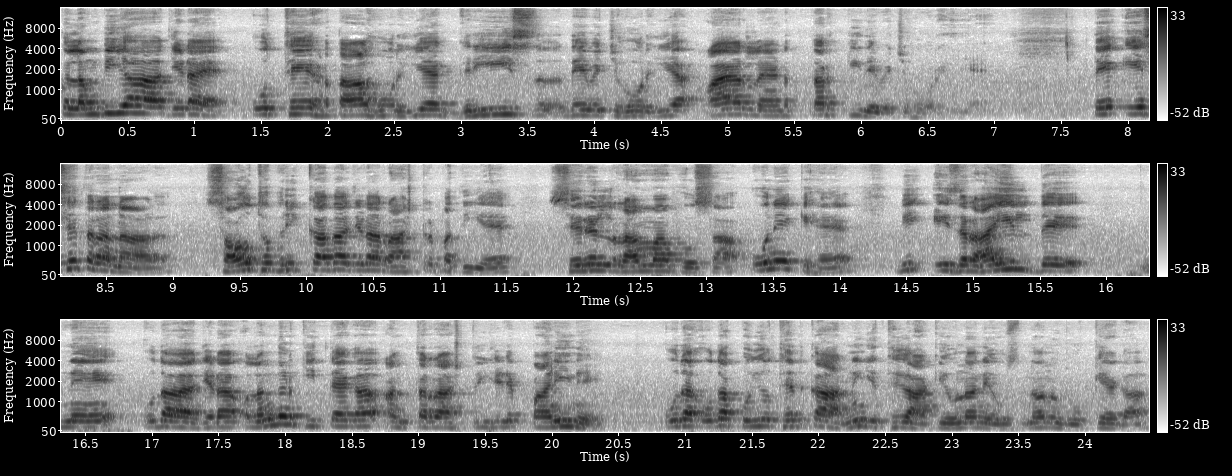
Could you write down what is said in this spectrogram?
ਕੋਲੰਬੀਆ ਜਿਹੜਾ ਹੈ, ਉੱਥੇ ਹੜਤਾਲ ਹੋ ਰਹੀ ਹੈ, ਗ੍ਰੀਸ ਦੇ ਵਿੱਚ ਹੋ ਰਹੀ ਹੈ, ਆਇਰਲੈਂਡ, ਤੁਰਕੀ ਦੇ ਵਿੱਚ ਹੋ ਰਹੀ ਹੈ। ਤੇ ਇਸੇ ਤਰ੍ਹਾਂ ਨਾਲ ਸਾਊਥ ਅਫਰੀਕਾ ਦਾ ਜਿਹੜਾ ਰਾਸ਼ਟਰਪਤੀ ਹੈ, ਸਿਰਿਲ ਰਾਮਾਫੋਸਾ, ਉਹਨੇ ਕਿਹਾ ਵੀ ਇਜ਼ਰਾਈਲ ਦੇ ਨੇ ਉਹਦਾ ਜਿਹੜਾ ਉਲੰਘਣ ਕੀਤਾ ਹੈਗਾ, ਅੰਤਰਰਾਸ਼ਟਰੀ ਜਿਹੜੇ ਪਾਣੀ ਨੇ, ਉਹਦਾ ਉਹਦਾ ਕੋਈ ਉੱਥੇ ਅਧਿਕਾਰ ਨਹੀਂ ਜਿੱਥੇ ਆ ਕੇ ਉਹਨਾਂ ਨੇ ਉਸ, ਉਹਨਾਂ ਨੂੰ ਰੋਕਿਆਗਾ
